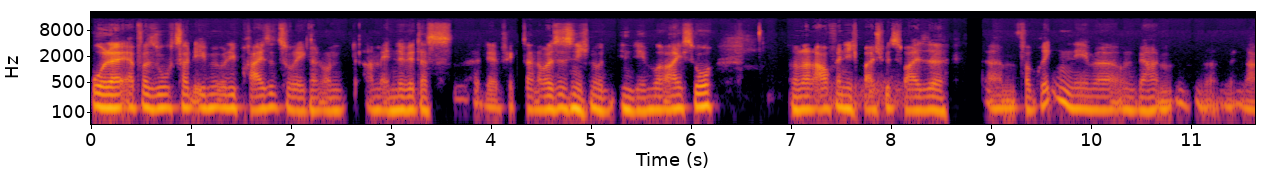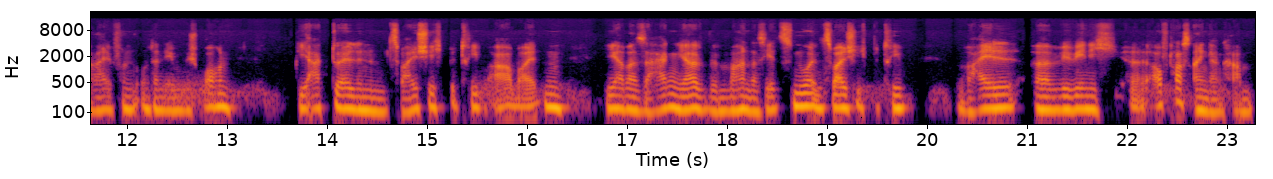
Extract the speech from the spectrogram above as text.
oder er versucht es halt eben über die Preise zu regeln und am Ende wird das der Effekt sein. Aber es ist nicht nur in dem Bereich so, sondern auch wenn ich beispielsweise ähm, Fabriken nehme und wir haben mit einer Reihe von Unternehmen gesprochen, die aktuell in einem Zweischichtbetrieb arbeiten, die aber sagen, ja, wir machen das jetzt nur im Zweischichtbetrieb, weil äh, wir wenig äh, Auftragseingang haben.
